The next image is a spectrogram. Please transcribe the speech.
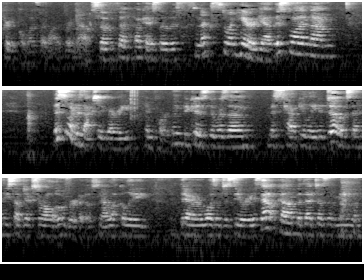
critical ones I want to bring out. So, the, okay, so this next one here, yeah, this one, um, this one is actually very important because there was a miscalculated dose and these subjects are all overdosed. Now luckily there wasn't a serious outcome, but that doesn't mean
